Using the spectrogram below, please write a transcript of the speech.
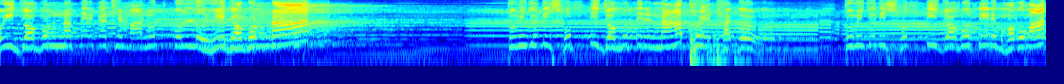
ওই জগন্নাথের কাছে মানত করল, হে জগন্নাথ, তুমি যদি সত্যি জগতের নাথ হয়ে থাকো, তুমি যদি সত্যি জগতের ভগবান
